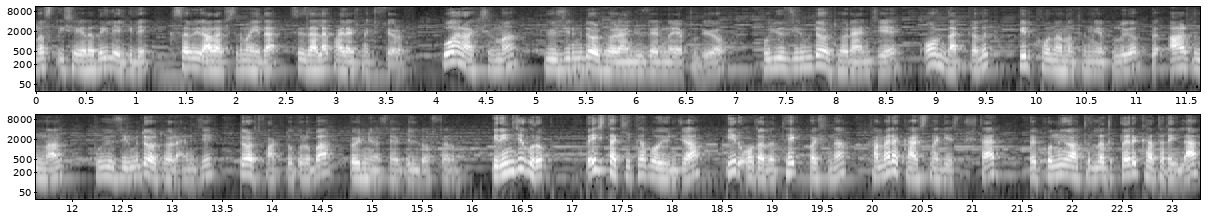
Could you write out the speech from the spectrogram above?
nasıl işe yaradığı ile ilgili kısa bir araştırmayı da sizlerle paylaşmak istiyorum. Bu araştırma 124 öğrenci üzerinde yapılıyor. Bu 124 öğrenciye 10 dakikalık bir konu anlatımı yapılıyor ve ardından bu 124 öğrenci 4 farklı gruba bölünüyor sevgili dostlarım. Birinci grup 5 dakika boyunca bir odada tek başına kamera karşısına geçmişler ve konuyu hatırladıkları kadarıyla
